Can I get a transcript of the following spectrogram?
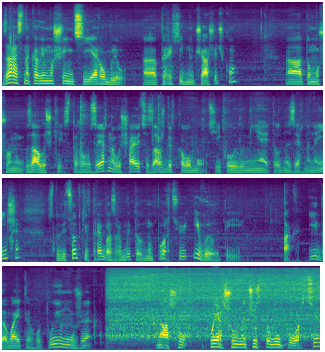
Зараз на кавімашинці я роблю перехідну чашечку. Тому що ну, залишки старого зерна лишаються завжди в кавомолці. І коли ви міняєте одне зерно на інше, 100% треба зробити одну порцію і вилити її. Так, і давайте готуємо вже нашу першу нечистову порцію.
